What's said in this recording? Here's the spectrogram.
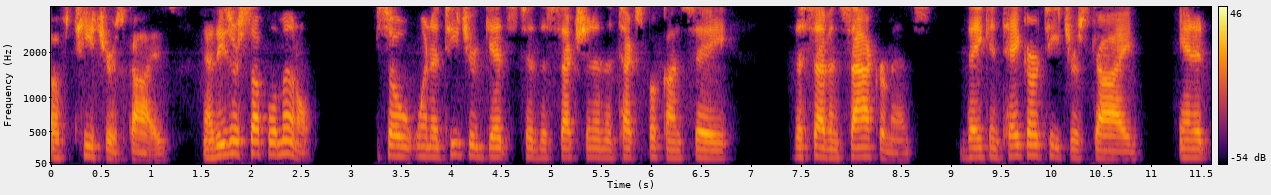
of teachers guides. Now these are supplemental. So when a teacher gets to the section in the textbook on say the seven sacraments, they can take our teacher's guide and it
